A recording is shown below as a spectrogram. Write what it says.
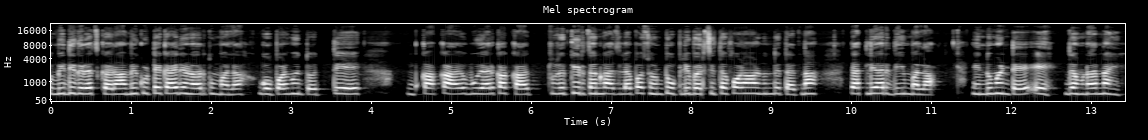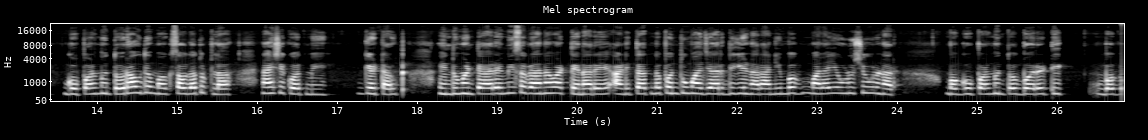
तुम्ही दिग्रज करा. आम्ही कुठे काय देणार तुम्हाला? गोपाळ म्हणतो ते काका भुयार काका तुझं कीर्तन गाजल्यापासून टोपली भरसीचं फळं आणून देतात ना? त्यातली अर्धी मला. इंदू म्हणते ए जमणार नाही. गोपाळ म्हणतो राहू दे मग सौदा तुटला. नाही शिकवत मी. गेट आऊट इंदू म्हणते अरे मी सगळ्यांना वाटते ना रे आणि त्यातनं पण तू माझी अर्धी घेणार आणि मग मला एवढूशी उरणार. मग गोपाळ म्हणतो बरं ठीक. बघ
